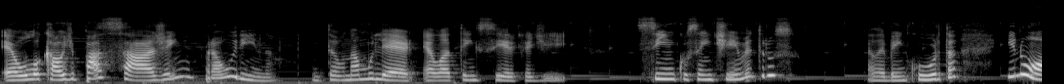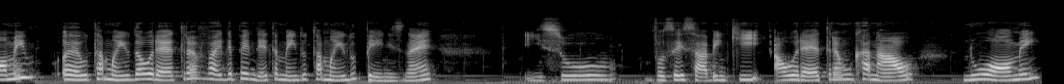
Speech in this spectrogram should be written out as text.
é o local de passagem para a urina. Então, na mulher, ela tem cerca de 5 centímetros, ela é bem curta, e no homem, é, o tamanho da uretra vai depender também do tamanho do pênis, né? Isso vocês sabem que a uretra é um canal no homem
